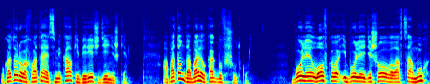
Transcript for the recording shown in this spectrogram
у которого хватает смекалки беречь денежки». А потом добавил как бы в шутку. «Более ловкого и более дешевого ловца мух,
